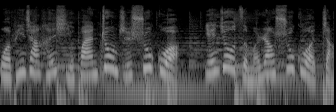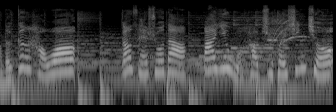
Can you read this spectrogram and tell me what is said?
我平常很喜欢种植蔬果。研究怎么让蔬果长得更好哦。刚才说到八一五号智慧星球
